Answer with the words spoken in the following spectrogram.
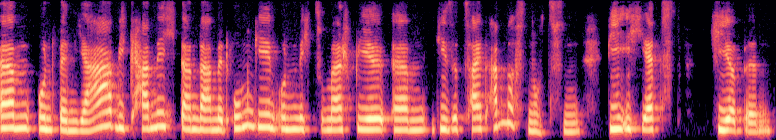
Ähm, und wenn ja, wie kann ich dann damit umgehen und mich zum Beispiel ähm, diese Zeit anders nutzen, die ich jetzt hier bin?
